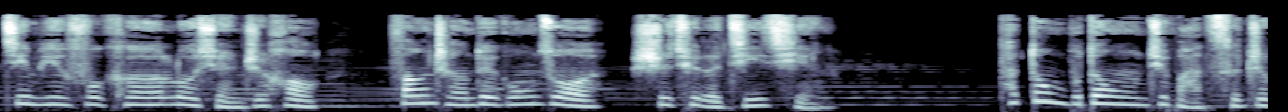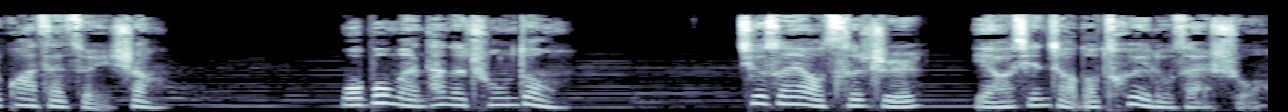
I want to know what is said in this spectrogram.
竞聘妇科落选之后，方程对工作失去了激情，他动不动就把辞职挂在嘴上。我不满他的冲动，就算要辞职，也要先找到退路再说。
